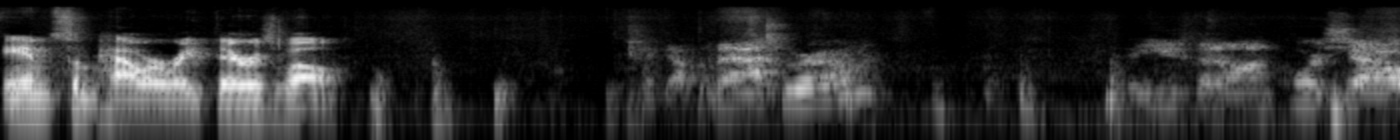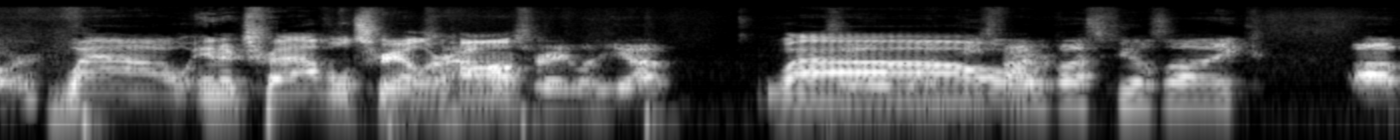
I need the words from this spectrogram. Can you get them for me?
And some power right there as well. Check out the bathroom. They used an encore shower. Wow, in a travel trailer, Travel huh? trailer. Yep. Wow. So one piece fiberglass feels like uh,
